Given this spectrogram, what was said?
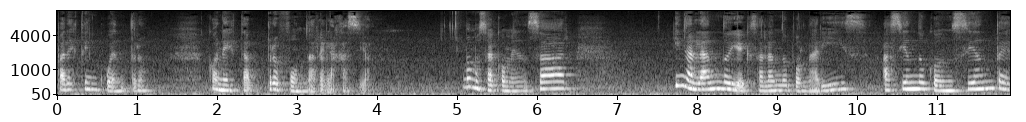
para este encuentro con esta profunda relajación. Vamos a comenzar inhalando y exhalando por nariz, haciendo consciente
